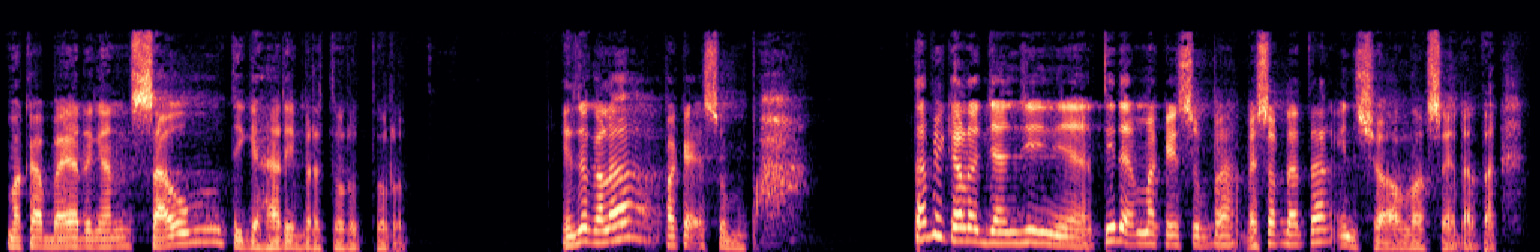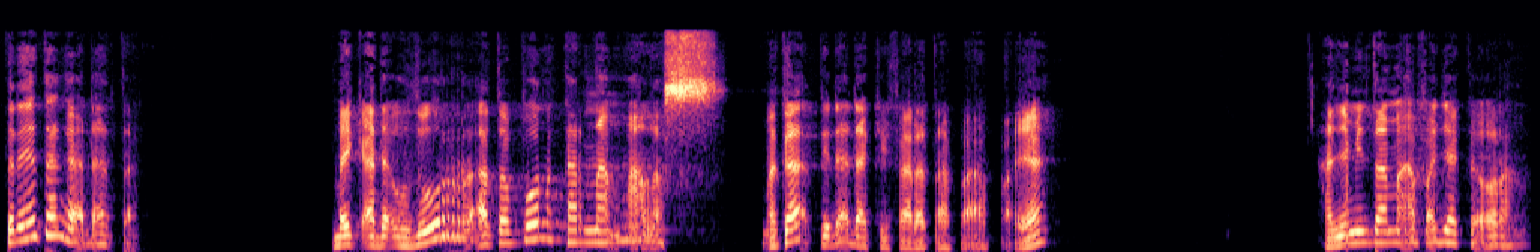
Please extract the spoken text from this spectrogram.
Maka bayar dengan saum tiga hari berturut-turut. Itu kalau pakai sumpah. Tapi kalau janjinya tidak memakai sumpah, besok datang, insya Allah saya datang. Ternyata nggak datang. Baik ada uzur ataupun karena malas. Maka tidak ada kifarat apa-apa ya. Hanya minta maaf aja ke orang.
